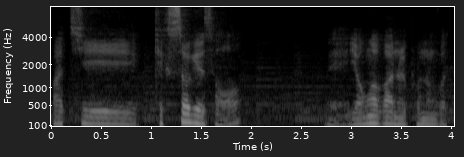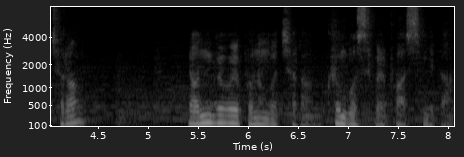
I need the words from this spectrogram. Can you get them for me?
마치 객석에서 네, 영화관을 보는 것처럼 연극을 보는 것처럼 그 모습을 보았습니다.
